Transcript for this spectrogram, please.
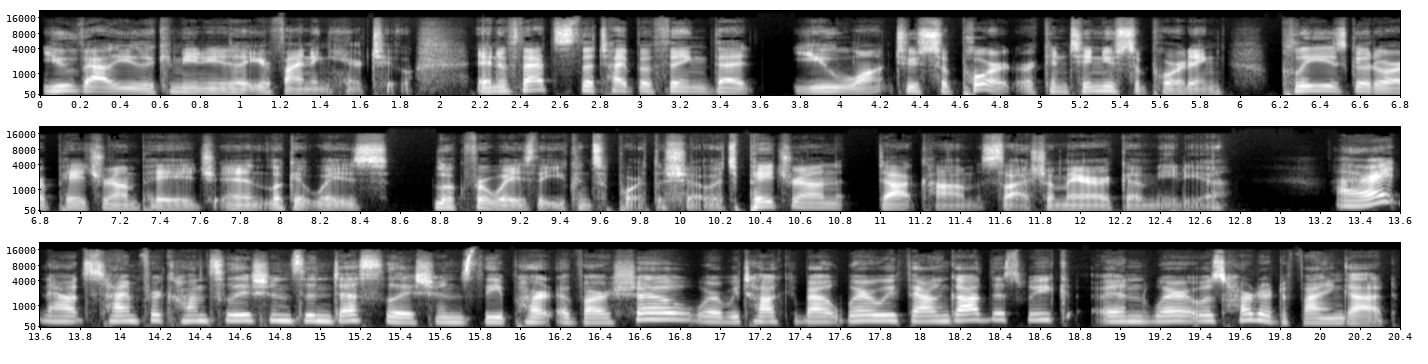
you value the community that you're finding here too. And if that's the type of thing that you want to support or continue supporting, please go to our Patreon page and look at ways look for ways that you can support the show. It's patreon.com slash America Media. All right, now it's time for Consolations and Desolations, the part of our show where we talk about where we found God this week and where it was harder to find God.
